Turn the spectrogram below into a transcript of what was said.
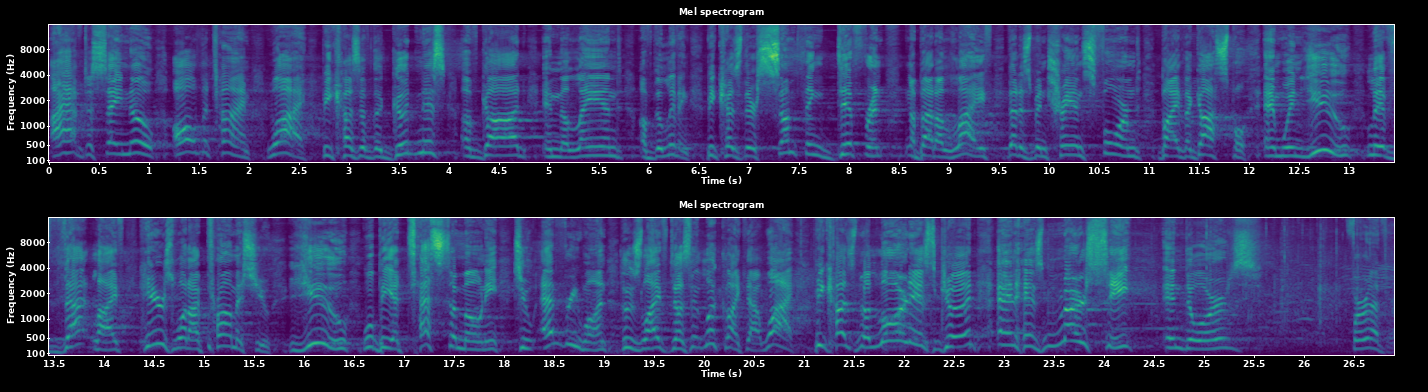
I have to say no all the time. Why? Because of the goodness of God in the land of the living. Because there's something different about a life that has been transformed by the gospel. And when you live that life, here's what I promise you you will be a testimony to everyone whose life doesn't look like that. Why? Because the Lord is good and his mercy endures forever.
